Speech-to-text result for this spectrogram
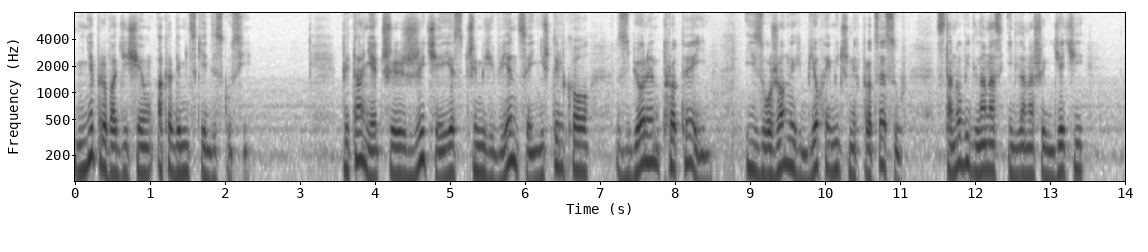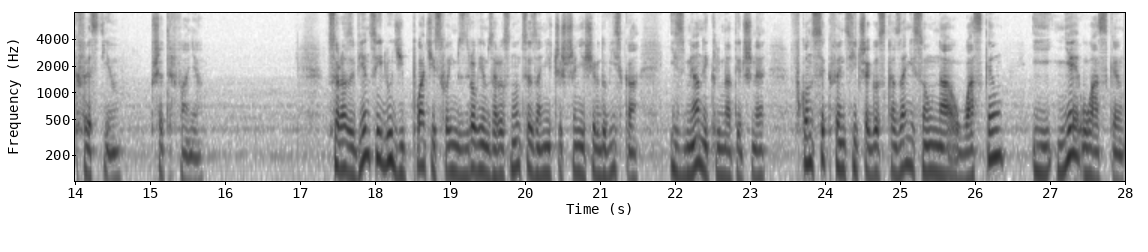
nie prowadzi się akademickiej dyskusji. Pytanie, czy życie jest czymś więcej niż tylko zbiorem protein i złożonych biochemicznych procesów, stanowi dla nas i dla naszych dzieci kwestię przetrwania. Coraz więcej ludzi płaci swoim zdrowiem za rosnące zanieczyszczenie środowiska i zmiany klimatyczne, w konsekwencji czego skazani są na łaskę i niełaskę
